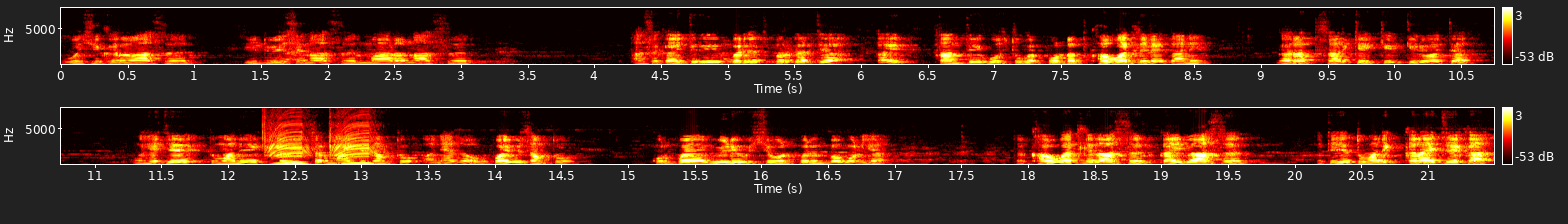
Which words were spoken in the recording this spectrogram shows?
वशीकरण असेल इडवेशन असेल मारण असेल असं काहीतरी बऱ्याच प्रकारच्या काही तांत्रिक वस्तू काही पोटात खाऊ घातलेल्या आहेत आणि घरात सारखे किरकिरी होत्यात मग ह्याचे तुम्हाला एक सविस्तर माहिती सांगतो आणि ह्याचा उपाय बी सांगतो. कृपया व्हिडिओ शेवटपर्यंत बघून घ्या. तर खाऊ घातलेला असेल काही बी असेल तर त्याचे तुम्हाला करायचे काय?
